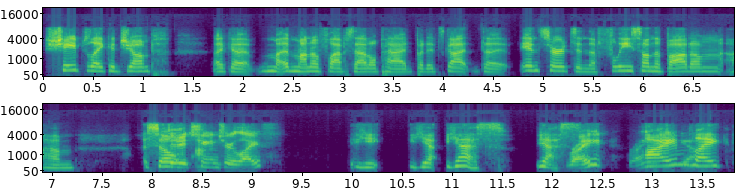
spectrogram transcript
shaped like a jump like a mo- monoflap saddle pad, but it's got the inserts and the fleece on the bottom. Um, so Did it change your life? y- yeah, yes, yes, Right? Right. I'm yeah. like,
